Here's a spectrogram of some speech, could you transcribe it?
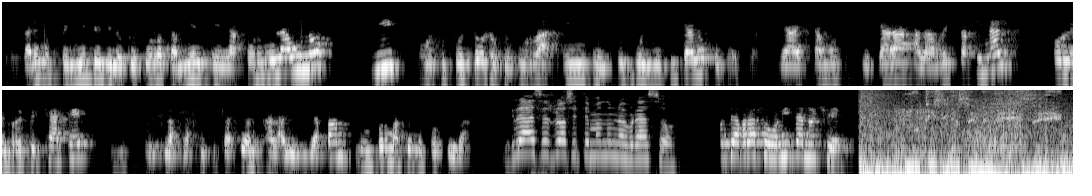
estaremos pendientes de lo que ocurra también en la Fórmula 1 y por supuesto lo que ocurra en el fútbol mexicano, que pues ya estamos de cara a la recta final por el repechaje y pues la clasificación a la Liga PAN, información deportiva. Gracias, Rosy, te mando un abrazo. Un abrazo, bonita noche. Noticias MBS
